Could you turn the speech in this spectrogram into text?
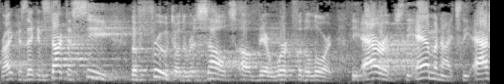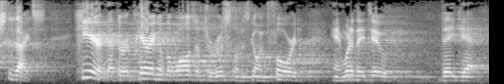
right? Because they can start to see the fruit or the results of their work for the Lord. The Arabs, the Ammonites, the Ashdodites hear that the repairing of the walls of Jerusalem is going forward, and what do they do? They get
